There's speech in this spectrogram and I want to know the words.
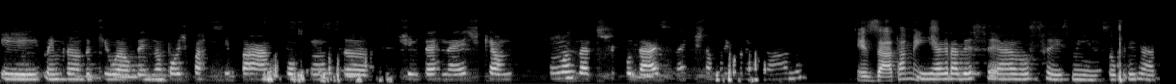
e lembrando que o Helder não pode participar por conta de internet, que é uma das dificuldades né, que estamos enfrentando. Exatamente. E agradecer a vocês, meninas. Obrigada.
